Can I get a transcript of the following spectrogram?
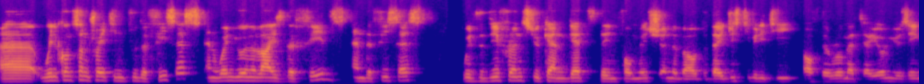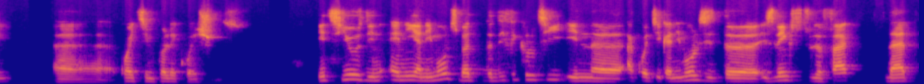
uh, will concentrate into the feces. And when you analyze the feeds and the feces, with the difference, you can get the information about the digestibility of the raw material using quite simple equations. It's used in any animals, but the difficulty in uh, aquatic animals is, the, is linked to the fact that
